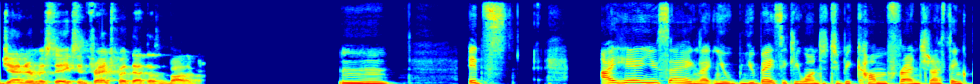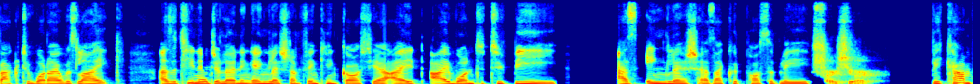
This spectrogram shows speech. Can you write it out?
gender mistakes in french but that doesn't bother me Mm. It's I hear you saying like you you basically wanted to become French and I think back to what I was like as a teenager learning English and I'm thinking gosh yeah I I wanted to be as English as I could possibly for sure. become.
